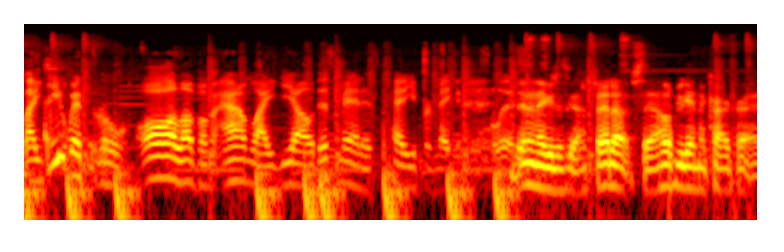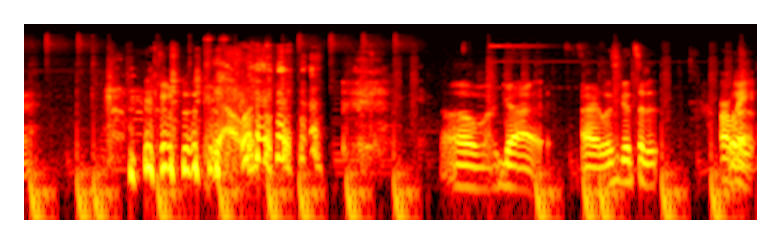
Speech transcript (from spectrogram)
Like you went through all of them, and I'm like, "Yo, this man is petty for making this list." Then the nigga just got fed up. Said, "I hope you get in a car crash." Yo. oh my god! All right, let's get to the. Or What wait.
